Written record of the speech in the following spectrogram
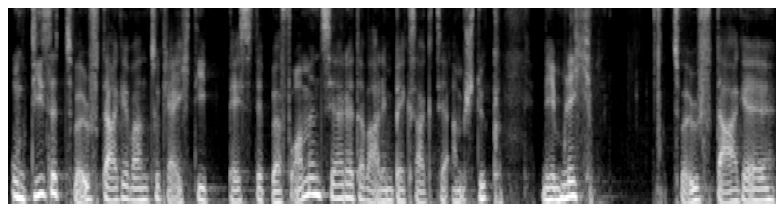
und diese zwölf Tage waren zugleich die beste Performance-Serie der Warimbex-Aktie am Stück, nämlich zwölf Tage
